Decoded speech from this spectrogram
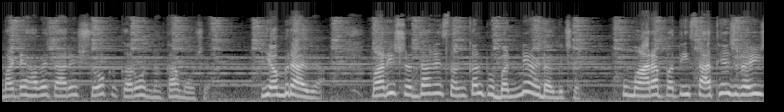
માટે હવે તારે શોક કરવો નકામો છે. યમરાજા, મારી શ્રદ્ધાને સંકલ્પ બંને અડગ છે. હું મારા પતિ સાથે જ રહીશ.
